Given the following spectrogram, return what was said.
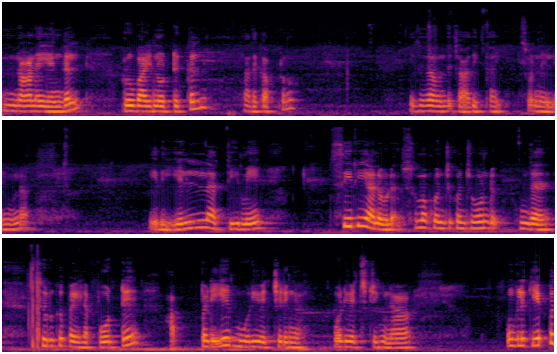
நாணயங்கள் ரூபாய் நோட்டுகள் அதுக்கப்புறம் இதுதான் வந்து ஜாதிக்காய். சொன்னேன் இல்லைங்களா? இது எல்லாத்தையுமே சிறிய அளவில் சும்மா கொஞ்சம் கொஞ்சோண்டு இந்த சுருக்கு பையில் போட்டு அப்படியே மூடி வச்சிடுங்க. மூடி வச்சிட்டிங்கன்னா உங்களுக்கு எப்போ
